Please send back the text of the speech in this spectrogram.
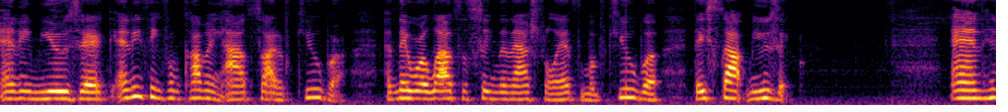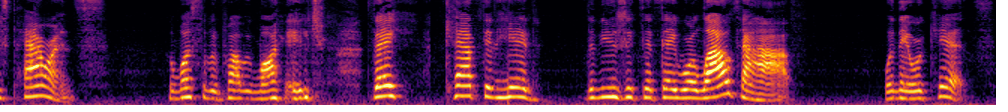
any music, anything from coming outside of Cuba, and they were allowed to sing the national anthem of Cuba. They stopped music, and his parents, who must have been probably my age, they kept and hid the music that they were allowed to have when they were kids.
